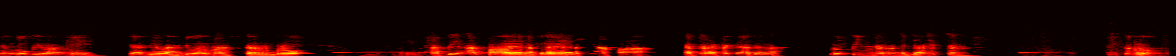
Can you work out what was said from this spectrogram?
yang gue bilang. Okay. Jadilah jual masker, bro. Tapi apa? Efek-efeknya apa? after effect-nya adalah lo pinter ngejahit kan itu loh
